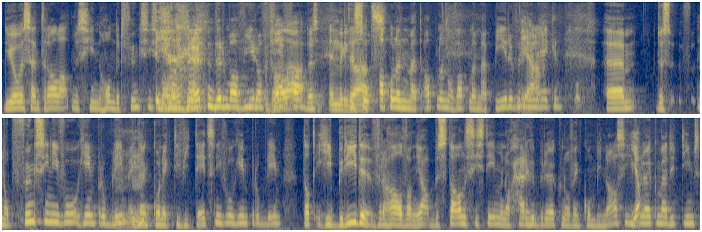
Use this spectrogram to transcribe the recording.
die oude centrale had misschien 100 functies, maar we gebruikten er maar vier of vijf Voilà, van. Dus het is zo appelen met appelen of appelen met peren vergelijken. Dus op functieniveau geen probleem. Mhm. Ik denk connectiviteitsniveau geen probleem. Dat hybride verhaal van ja, bestaande systemen nog hergebruiken of in combinatie Ja. gebruiken met uw teams.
